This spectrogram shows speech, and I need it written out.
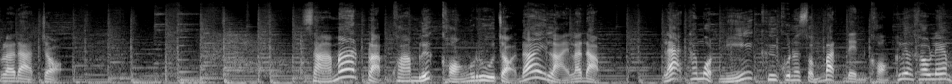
กระดาษเจาะ สามารถปรับความลึกของรูเจาะได้หลายระดับ และทั้งหมดนี้คือคุณสมบัติเด่นของเครื่องเข้าเล่ม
